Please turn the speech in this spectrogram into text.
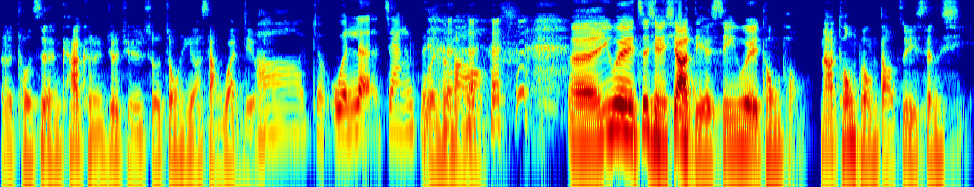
呃，投资人他可能就觉得说，终于要上万六哦，就稳了这样子，稳了嘛哦。呃，因为之前下跌是因为通膨，那通膨导致于升息，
